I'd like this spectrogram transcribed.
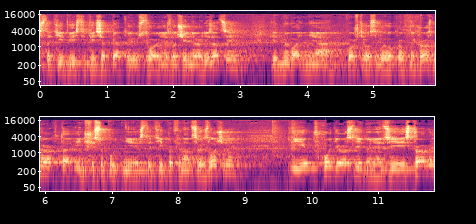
статті 255 у створення злочинної організації, відмивання коштів особливо крупних розмірах та інші супутні статті про фінансові злочини. І в ході розслідування цієї справи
